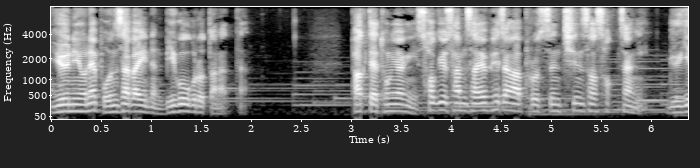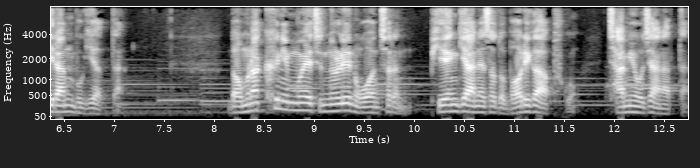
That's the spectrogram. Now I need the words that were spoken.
유니온의 본사가 있는 미국으로 떠났다. 박 대통령이 석유 3사의 회장 앞으로 쓴 친서 석장이 유일한 무기였다. 너무나 큰 임무에 짓눌린 오원철은 비행기 안에서도 머리가 아프고 잠이 오지 않았다.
